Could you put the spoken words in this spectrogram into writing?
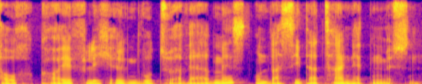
auch käuflich irgendwo zu erwerben ist und was Sie da zahlen hätten müssen.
